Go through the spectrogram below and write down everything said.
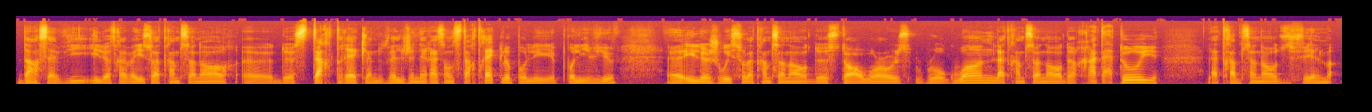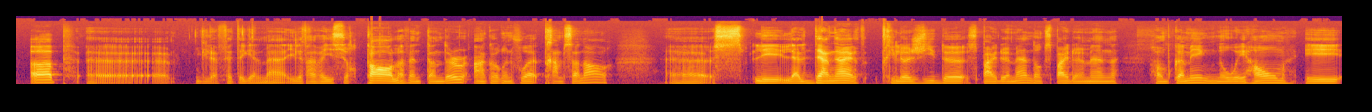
dans sa vie. Il a travaillé sur la trame sonore euh, de Star Trek, la nouvelle génération de Star Trek, les, pas les vieux. Euh, il a joué sur la trame sonore de Star Wars Rogue One, la trame sonore de Ratatouille, la trame sonore du film Up. Euh, il a fait également, il a travaillé sur Thor Love Thunder, encore une fois trame sonore. la dernière trilogie de Spider-Man, donc Spider-Man Homecoming, No Way Home et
